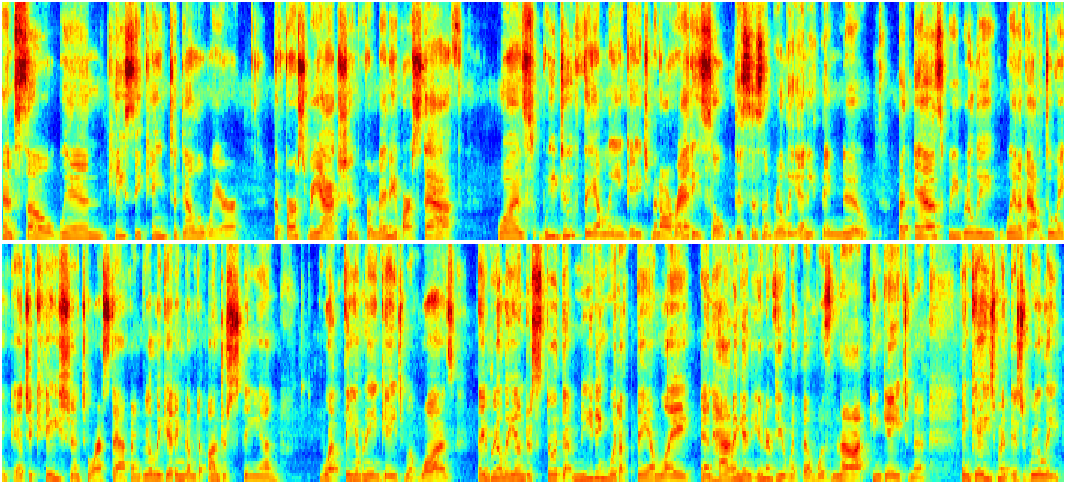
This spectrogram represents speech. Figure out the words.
And so when Casey came to Delaware, the first reaction from many of our staff was we do family engagement already, so this isn't really anything new. But as we really went about doing education to our staff and really getting them to understand what family engagement was, they really understood that meeting with a family and having an interview with them was not engagement. Engagement is really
